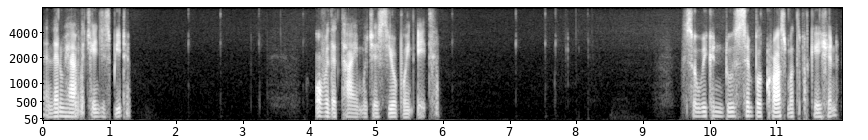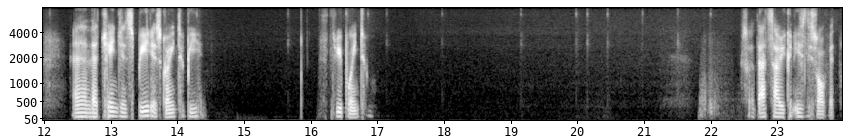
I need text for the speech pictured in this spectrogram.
And then we have the change in speed over the time, which is 0 0.8. So we can do simple cross multiplication and the change in speed is going to be 3.2. So that's how you can easily solve it.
